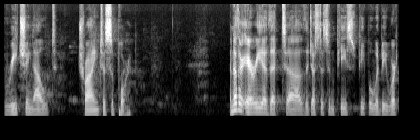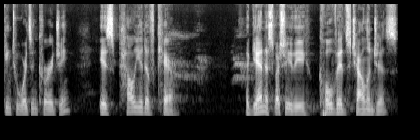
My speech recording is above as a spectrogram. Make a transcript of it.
reaching out, trying to support. Another area that uh, the Justice and Peace people would be working towards encouraging is palliative care. Again, especially the COVID's challenges,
